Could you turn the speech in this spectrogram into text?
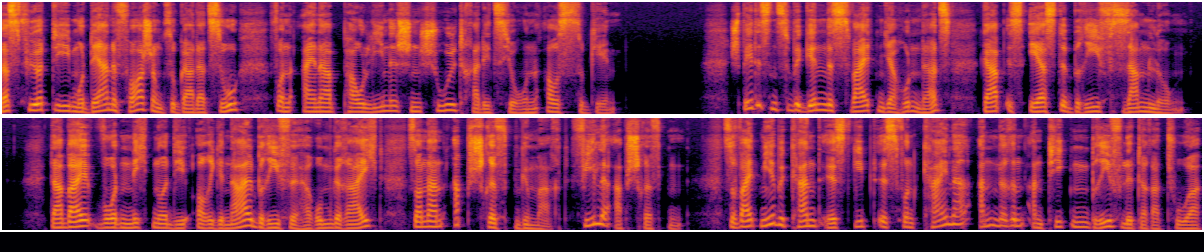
Das führt die moderne Forschung sogar dazu, von einer paulinischen Schultradition auszugehen. Spätestens zu Beginn des zweiten Jahrhunderts gab es erste Briefsammlungen. Dabei wurden nicht nur die Originalbriefe herumgereicht, sondern Abschriften gemacht, viele Abschriften. Soweit mir bekannt ist, gibt es von keiner anderen antiken Briefliteratur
